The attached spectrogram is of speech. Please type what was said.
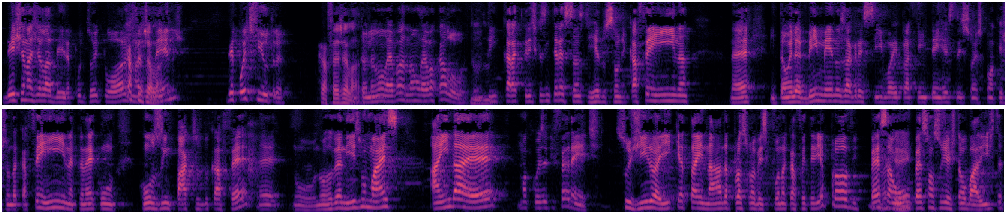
deixa na geladeira por 18 horas, Café mais gelado. ou menos, depois filtra. Café gelado. Então ele não leva, não leva calor. Então Uhum. tem características interessantes de redução de cafeína, né? Então ele é bem menos agressivo aí para quem tem restrições com a questão da cafeína, né? Com, com os impactos do café né? no, no organismo, mas ainda é uma coisa diferente. Sugiro aí que a Tainá, da próxima vez que for na cafeteria, prove. Peça Ok. um, peça uma sugestão ao barista,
